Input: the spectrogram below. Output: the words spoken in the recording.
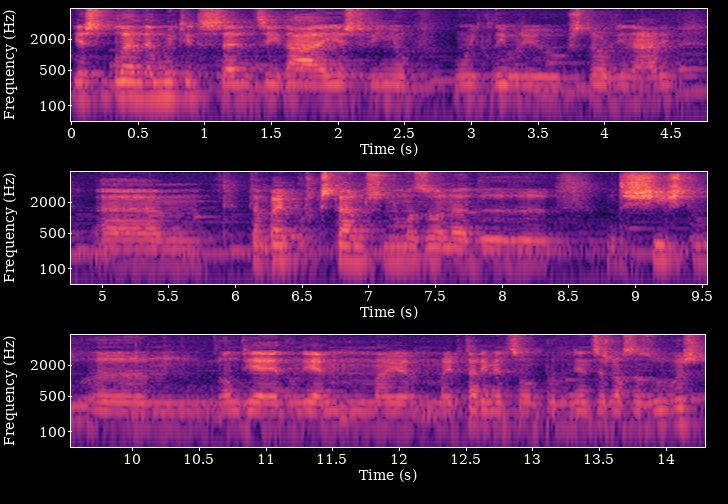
este blend é muito interessante e dá a este vinho um equilíbrio extraordinário, uh, também porque estamos numa zona de, de xisto, onde, é, onde é maioritariamente são provenientes as nossas uvas,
